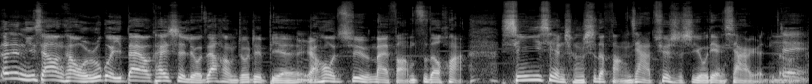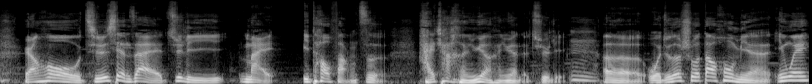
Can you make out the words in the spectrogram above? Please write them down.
但是你想想看，我如果一旦要开始留在杭州这边，然后去买房子的话，新一线城市的房价确实是有点吓人的。对。然后其实现在距离买一套房子还差很远很远的距离。嗯。呃，我觉得说到后面，因为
